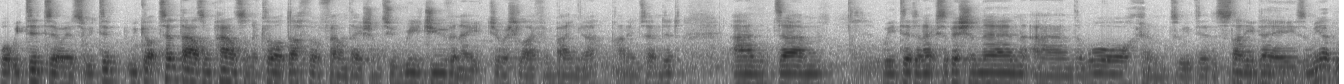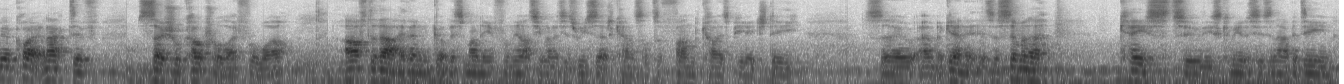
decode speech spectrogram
What we did do is we did we got ten thousand pounds from the Clore Duffield Foundation to rejuvenate Jewish life in Bangor, pun intended, and um, we did an exhibition then and a walk and we did study days and we had we had quite an active social cultural life for a while. After that, I then got this money from the Arts Humanities Research Council to fund Cai's PhD. So um, again, it's a similar case to these communities in Aberdeen.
